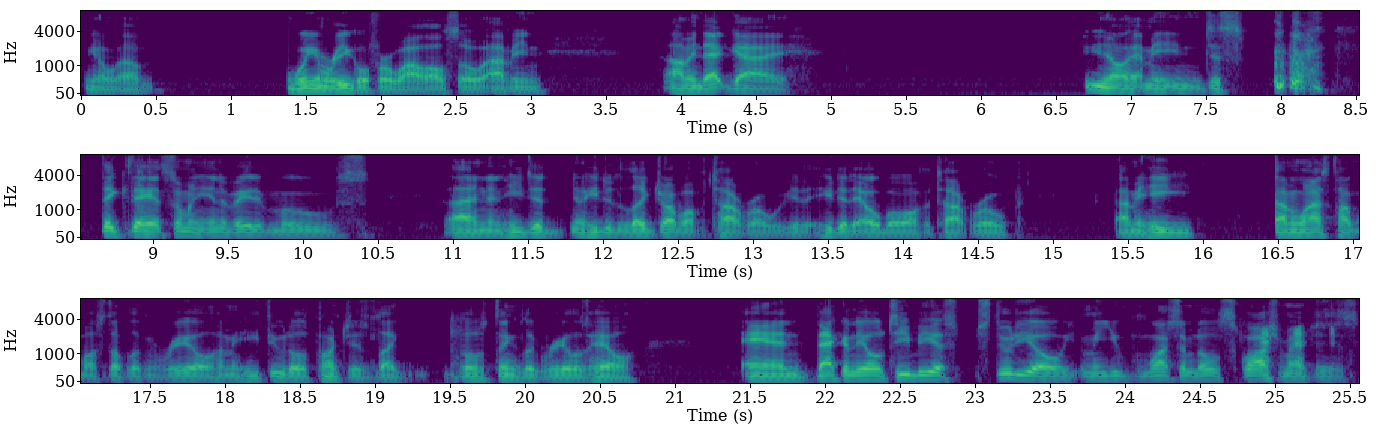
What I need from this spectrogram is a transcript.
you know, um, William Regal for a while. Also, I mean, I mean that guy. You know, I mean, just they they had so many innovative moves, uh, and then he did, you know, he did the leg drop off the top rope. He did, he did the elbow off the top rope. I mean, he, I mean, when I was talking about stuff looking real, I mean, he threw those punches like those things look real as hell. And back in the old TBS studio, I mean, you can watch some of those squash matches,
